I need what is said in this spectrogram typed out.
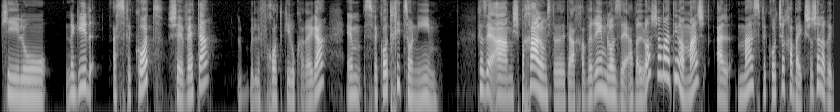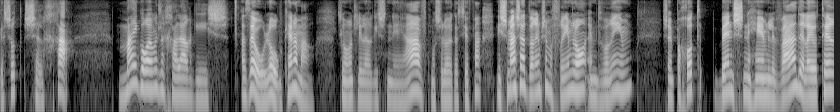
כאילו, נגיד, הספקות שהבאת, לפחות כאילו כרגע, הם ספקות חיצוניים. כזה, המשפחה לא מסתדרת, החברים לא זה, אבל לא שמעתי ממש על מה הספקות שלך בהקשר של הרגשות שלך. מה היא גורמת לך להרגיש? אז זהו, לא, הוא כן אמר. היא גורמת לי להרגיש נאהב, כמו שלא הרגשתי יפה. נשמע שהדברים שמפריעים לו הם דברים שהם פחות בין שניהם לבד, אלא יותר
